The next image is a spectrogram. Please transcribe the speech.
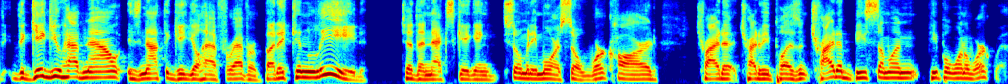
th- the gig you have now is not the gig you'll have forever, but it can lead to the next gig and so many more. So work hard, try to try to be pleasant, try to be someone people want to work with.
